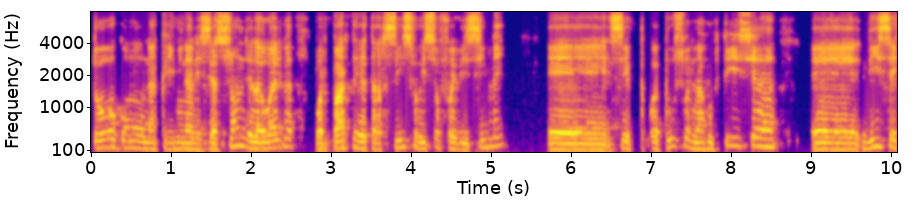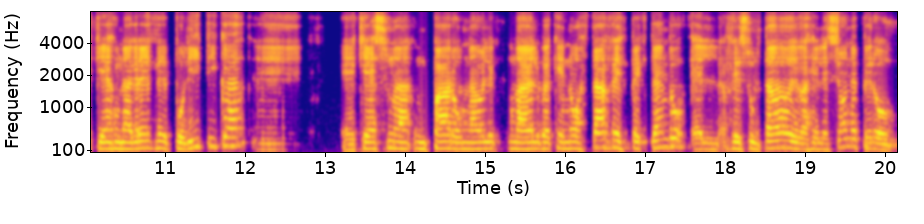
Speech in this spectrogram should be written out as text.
todo como una criminalización de la huelga por parte de Tarcisio, eso fue visible, eh, se puso en la justicia, dice que es una greve política. que es una, un paro, una, una huelga que no está respetando el resultado de las elecciones, pero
